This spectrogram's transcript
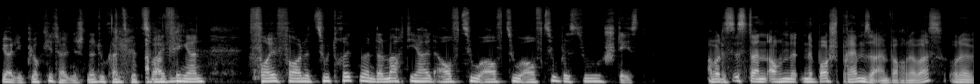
ja, die blockiert halt nicht, ne? Du kannst mit zwei Fingern voll vorne zudrücken und dann macht die halt auf, zu, auf, zu, auf, zu, bis du stehst. Aber das ist dann auch eine, eine Bosch-Bremse einfach, oder was? Oder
